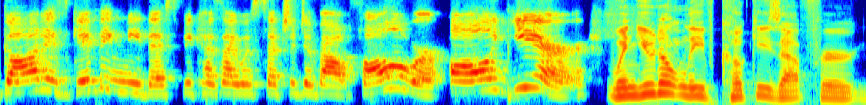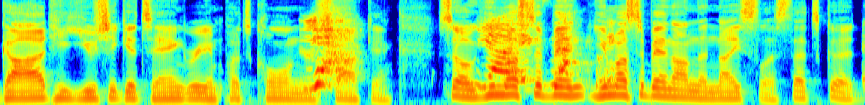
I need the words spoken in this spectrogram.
God is giving me this because I was such a devout follower all year. When you don't leave cookies out for God, he usually gets angry and puts coal in your Yeah. stocking. So you Yeah, must have been you must have been on the nice list. That's good.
